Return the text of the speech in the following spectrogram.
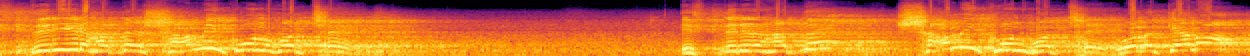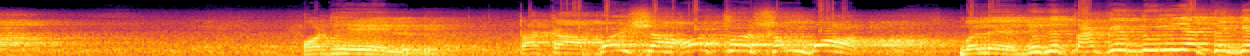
স্ত্রীর হাতে স্বামী খুন হচ্ছে, স্ত্রীর হাতে স্বামী খুন হচ্ছে। বলে কেন? অঢেল। টাকা, পয়সা, অর্থ, সম্পদ। বলে, যদি তাকে দুনিয়া থেকে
